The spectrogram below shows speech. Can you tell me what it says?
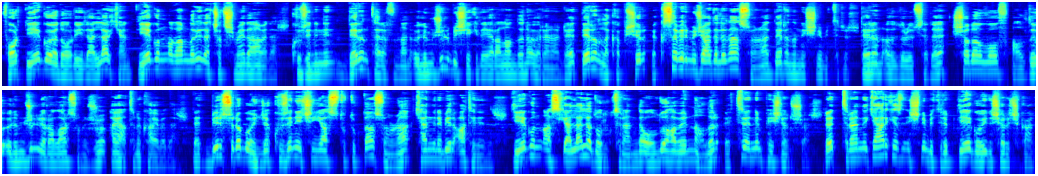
Fort Diego'ya doğru ilerlerken Diego'nun adamlarıyla çatışmaya devam eder. Kuzeninin Darren tarafından ölümcül bir şekilde yaralandığını öğrenen Red, Darren'la kapışır ve kısa bir mücadeleden sonra Darren'ın işini bitirir. Darren öldürülse de Shadow Wolf aldığı ölümcül yaralar sonucu hayatını kaybeder. Red bir süre boyunca kuzeni için yas tuttuktan sonra kendine bir at edinir. Diego'nun askerlerle dolu trende olduğu haberini alır ve trenin peşine düşer. Red trendeki herkesin işini bitirip Diego'yu dışarı çıkar.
